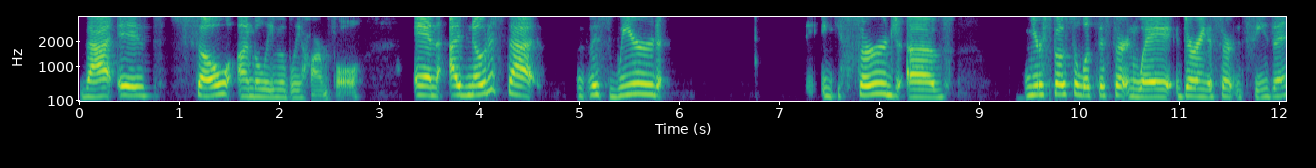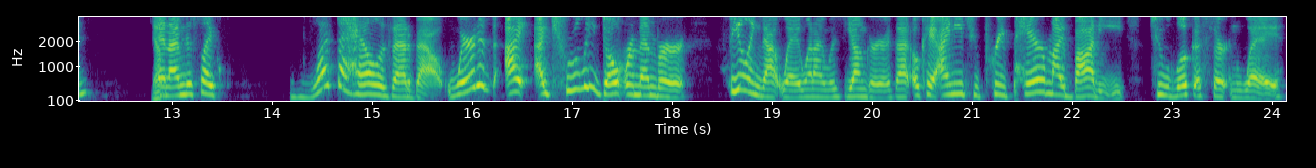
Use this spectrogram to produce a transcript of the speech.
That is so unbelievably harmful. And I've noticed that this weird surge of you're supposed to look this certain way during a certain season. Yep. And I'm just like, what the hell is that about? Where did I I truly don't remember feeling that way when I was younger that okay, I need to prepare my body to look a certain way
